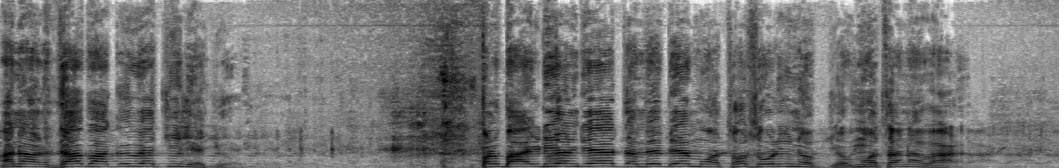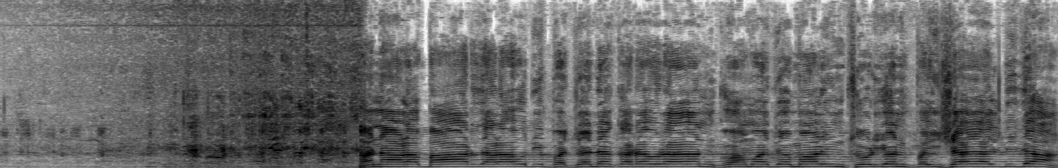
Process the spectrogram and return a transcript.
અને અડધા ભાગે વેચી લેજો. પણ બાયડીઓને કે તમે બે મોથો છોડી નાખજો, મોથાના વાળ. અને આળા બાર દાડા સુધી ભજન કરાવરા ગોમાં જમાડીને છોડીઓને પૈસા આલ દીધા.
